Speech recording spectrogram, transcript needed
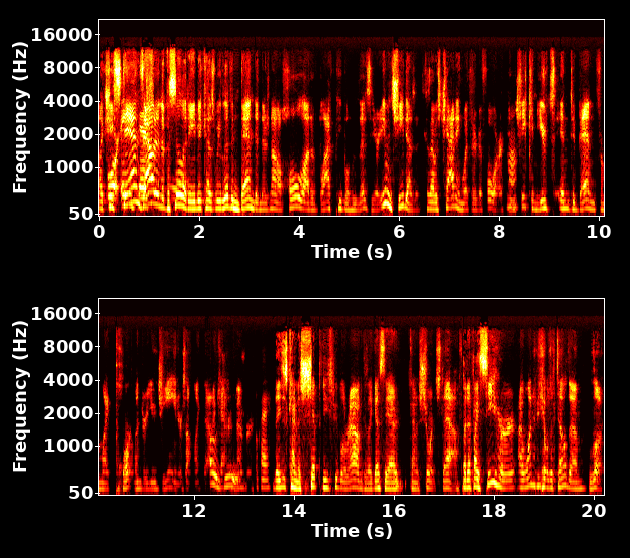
Like she Or stands out in the facility because we live in Bend and there's not a whole lot of black people who lives here. Even she doesn't because I was chatting with her before Huh. and uh-huh. she commutes into Bend from like Portland or Eugene or something like that. Oh, I can't geez. remember Okay. they just kind of ship these people around because I guess they are kind of short staffed. But if I see her, I want to be able to tell them, look,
